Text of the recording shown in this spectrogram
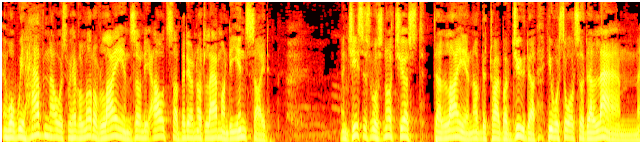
And what we have now is we have a lot of lions on the outside, but they're not lamb on the inside. And Jesus was not just the lion of the tribe of Judah, he was also the lamb.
